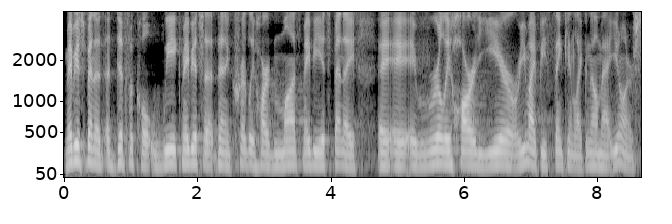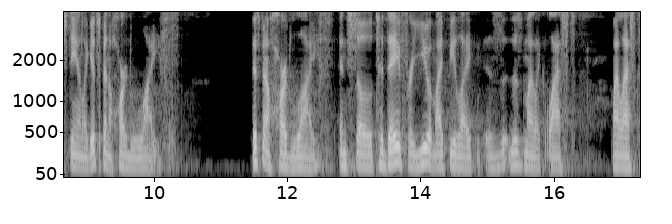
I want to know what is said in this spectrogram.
Maybe it's been a, a difficult week. Maybe it's a, been an incredibly hard month. Maybe it's been a, a, a really hard year. Or you might be thinking, like, no, Matt, you don't understand. Like, it's been a hard life. It's been a hard life. And so today for you, it might be like, is, this is my like last my last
